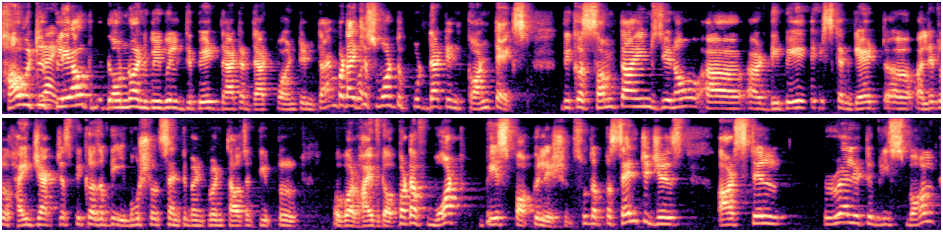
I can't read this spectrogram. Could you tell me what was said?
How it will right. play out, we don't know, and we will debate that at that point in time. But I just want to put that in context because sometimes, you know, uh, uh, debates can get uh, a little hijacked just because of the emotional sentiment. 20,000 people were hived off, but of what base population? So the percentages are still relatively small.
